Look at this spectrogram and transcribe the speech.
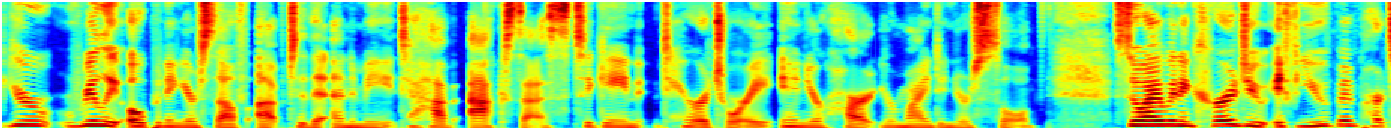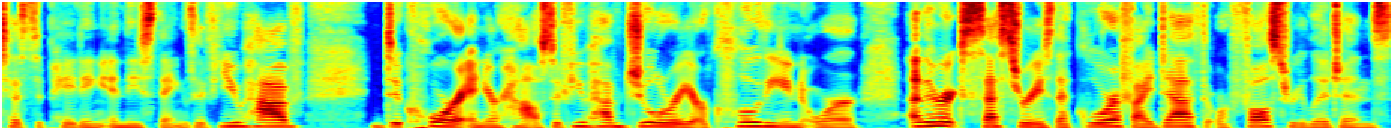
You're really opening yourself up to the enemy to have access to gain territory in your heart, your mind and your soul. So I would encourage you if you've been participating in these things, if you have decor in your house, if you have jewelry or clothing or other accessories that glorify death or false religions,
